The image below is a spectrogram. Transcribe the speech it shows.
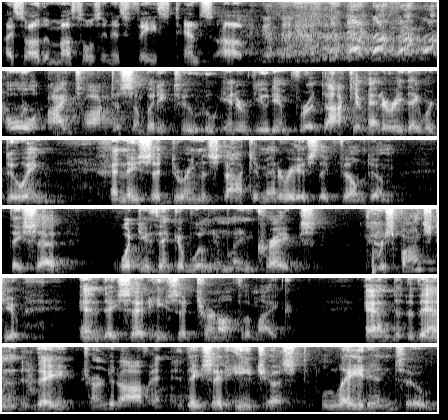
I saw the muscles in his face tense up. oh, I talked to somebody too who interviewed him for a documentary they were doing. And they said during this documentary, as they filmed him, they said, What do you think of William Lane Craig's response to you? And they said, He said, Turn off the mic. And then they turned it off and they said he just laid into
